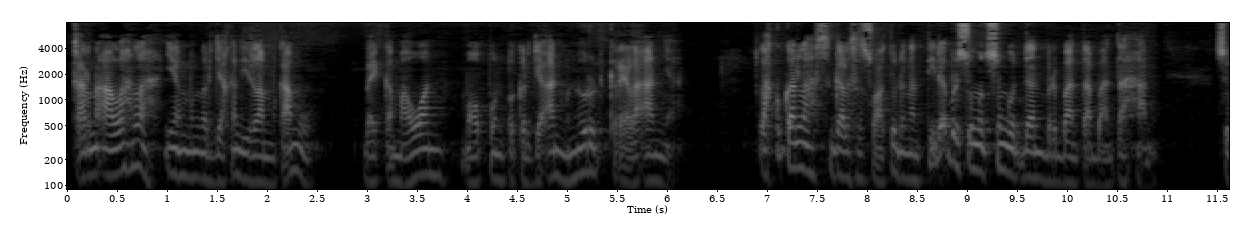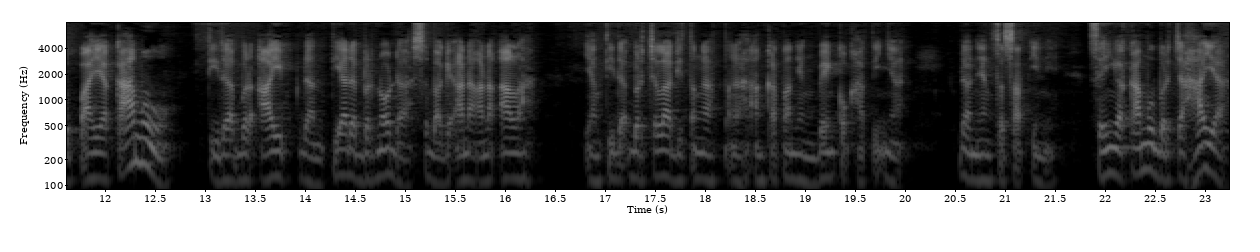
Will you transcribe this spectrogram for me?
Karena Allah lah yang mengerjakan di dalam kamu, baik kemauan maupun pekerjaan menurut kerelaannya Lakukanlah segala sesuatu dengan tidak bersungut-sungut dan berbantah-bantahan, supaya kamu tidak beraib dan tiada bernoda sebagai anak-anak Allah yang tidak bercela di tengah-tengah angkatan yang bengkok hatinya dan yang sesat ini, sehingga kamu bercahaya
